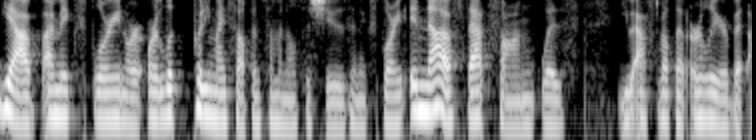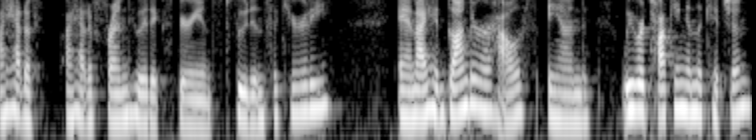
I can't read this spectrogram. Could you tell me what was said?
yeah, I'm exploring or, or look, putting myself in someone else's shoes and exploring enough. That song was, you asked about that earlier, but I had a, I had a friend who had experienced food insecurity and I had gone to her house and we were talking in the kitchen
